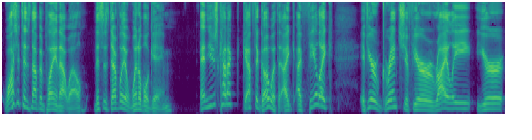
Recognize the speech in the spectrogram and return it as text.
Washington's not been playing that well. This is definitely a winnable game, and you just kind of have to go with it. I I feel like if you're Grinch, if you're Riley, you're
